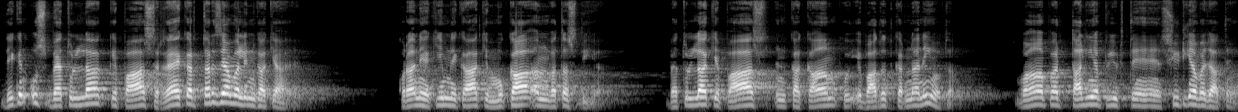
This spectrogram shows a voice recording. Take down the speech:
لیکن اس بیت اللہ کے پاس رہ کر طرز عمل ان کا کیا ہے؟ قرآن حکیم نے کہا کہ مکا ان وطس دیا بیت اللہ کے پاس ان کا کام کوئی عبادت کرنا نہیں ہوتا۔ وہاں پر تالیاں پیٹتے ہیں، سیٹیاں بجاتے ہیں۔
